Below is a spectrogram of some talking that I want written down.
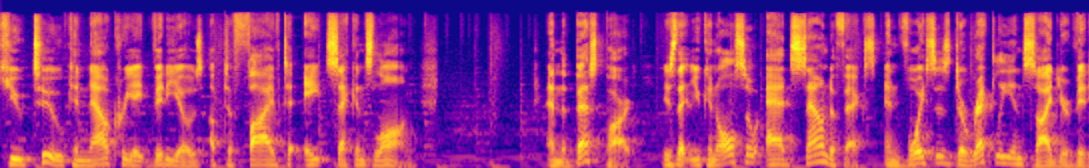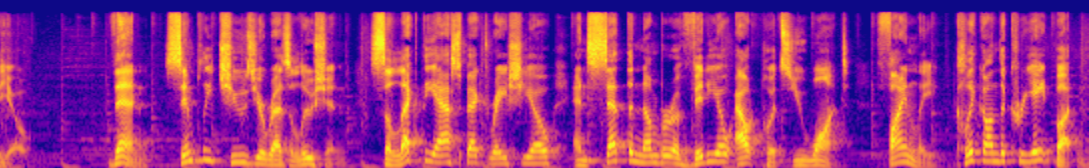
Q2 can now create videos up to 5 to 8 seconds long. And the best part is that you can also add sound effects and voices directly inside your video. Then, simply choose your resolution, select the aspect ratio, and set the number of video outputs you want. Finally, click on the Create button,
